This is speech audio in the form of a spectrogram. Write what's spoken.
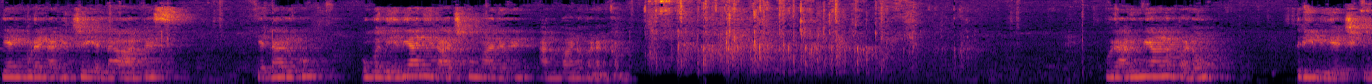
என் கூட நடித்த எல்லா ஆர்டிஸ்ட் எல்லாருக்கும் உங்கள் தேவியானி ராஜ்குமாரனின் அன்பான வணக்கம். ஒரு அருமையான படம் three BHK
